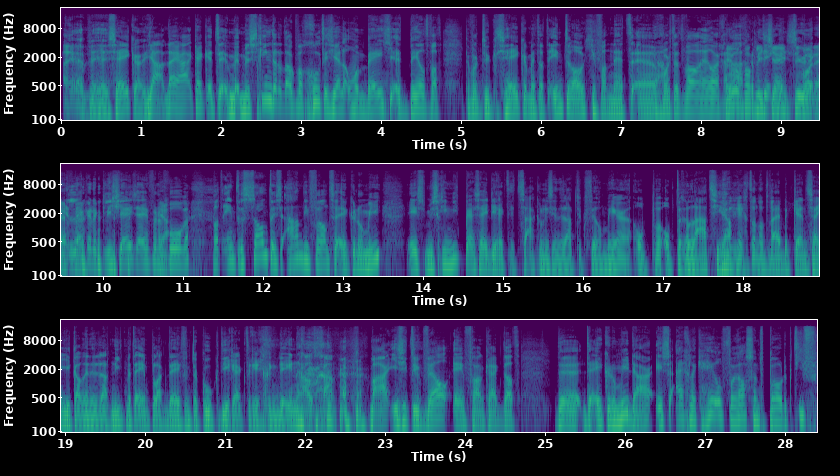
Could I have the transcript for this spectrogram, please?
Uh, zeker, ja. Nou ja, kijk, het, eh, misschien dat het ook wel goed is, Jelle, om een beetje het beeld wat... Er wordt natuurlijk zeker met dat introotje van net, uh, ja. wordt het wel heel erg Heel veel clichés. Lekker de clichés even naar voren. Wat interessant is aan die Franse economie, is misschien niet per se direct... Het zaken is inderdaad natuurlijk veel meer op, op de relatie ja. gericht dan dat wij bekend zijn. Je kan inderdaad niet met één plak Deventer koek direct richting de inhoud gaan. maar je ziet natuurlijk wel in Frankrijk dat de, de economie daar is eigenlijk heel verrassend productief.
